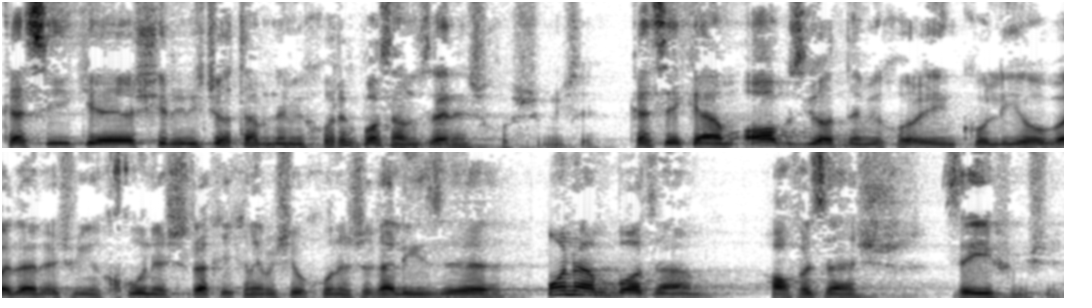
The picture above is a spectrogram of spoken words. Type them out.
کسی که شیرینیجات هم نمی‌خوره بازم ذهنش خشک میشه کسی که هم آب زیاد نمی‌خوره این کلیه و بدنش و این خونش رقیق نمیشه و خونش غلیظه اونم بازم حافظش ضعیف میشه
